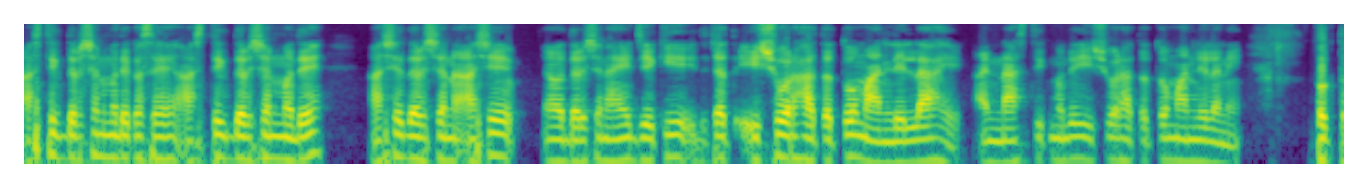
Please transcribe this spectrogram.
आस्तिक दर्शनमध्ये कसं आहे? आस्तिक दर्शनमध्ये असे दर्शन असे दर्शन आहे जे की ज्याच्यात ईश्वर हा तत्व मानलेला आहे आणि नास्तिकमध्ये ईश्वर हा तत्व मानलेला नाही. फक्त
